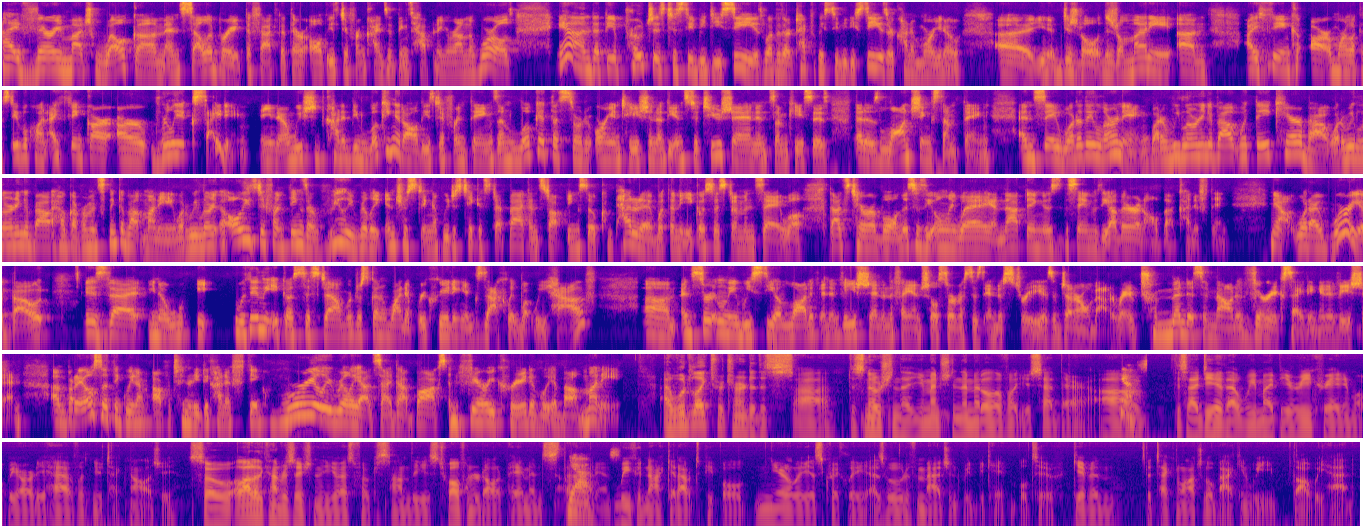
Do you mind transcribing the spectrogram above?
I very much welcome and celebrate the fact that there are all these different kinds of things happening around the world, and that the approaches to CBDCs, whether they're technically CBDCs or kind of more, you know, uh, you know, digital digital money, um, I think are more like a stablecoin. I think are are really exciting. You know, we should kind of be looking at all these different things and look at the sort of orientation of the institution in some cases that is launching something and say, what are they learning? What are we learning about what they care about? What are we learning about how governments think about money? What are we learning? All these things are really, really interesting if we just take a step back and stop being so competitive within the ecosystem and say, well, that's terrible and this is the only way and that thing is the same as the other and all that kind of thing. Now, what I worry about is that, you know, within the ecosystem, we're just going to wind up recreating exactly what we have. Um, and certainly we see a lot of innovation in the financial services industry as a general matter, right? A tremendous amount of very exciting innovation. Um, but I also think we have opportunity to kind of think really, really outside that box and very creatively about money. I would like to return to this uh, this notion that you mentioned in the middle of what you said there. Uh, yes this idea that we might be recreating what we already have with new technology. So a lot of the conversation in the U.S. focused on these twelve hundred dollar payments that yeah. we could not get out to people nearly as quickly as we would have imagined we'd be capable to, given the technological backing we thought we had.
